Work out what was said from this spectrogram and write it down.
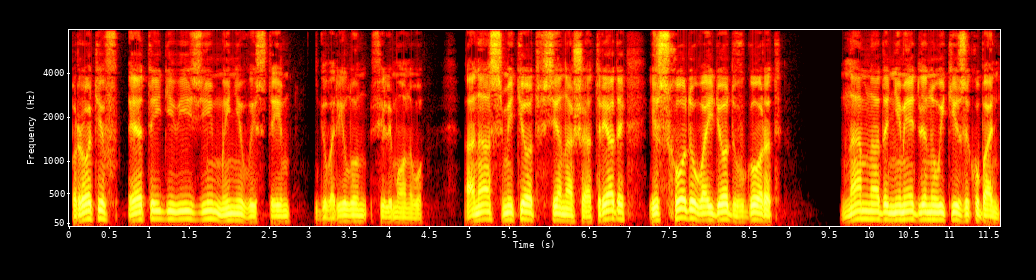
«Против этой дивизии мы не выстоим», — говорил он Филимонову. «Она сметет все наши отряды и сходу войдет в город. Нам надо немедленно уйти за Кубань»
